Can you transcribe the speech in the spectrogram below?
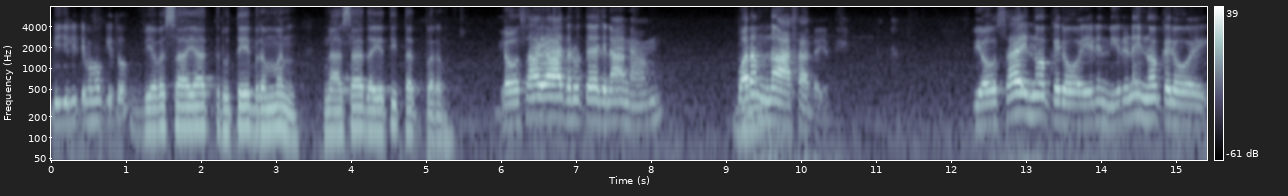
બીજી લીટીમાં શું કીધું? વ્યવસાયાત ઋતે બ્રહ્મન નાસાદયતી તત્પરમ. વ્યવસાયાદ ઋતે જ્ઞાનમ પરમ ન આસાદયતી વ્યવસાય ન કર્યો હોય એને નિર્ણય ન કર્યો હોય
